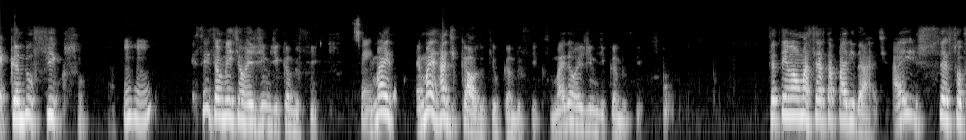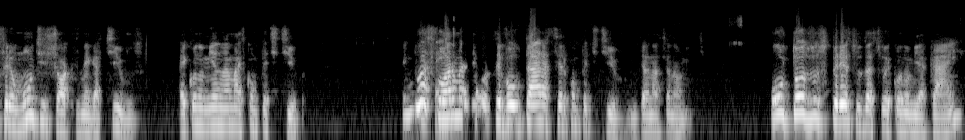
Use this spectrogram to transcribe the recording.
é câmbio fixo. Uhum. Essencialmente é um regime de câmbio fixo. Sim. Mais, é mais radical do que o câmbio fixo, mas é um regime de câmbio fixo. você tem lá uma certa paridade. Aí você sofreu um monte de choques negativos, a economia não é mais competitiva. Tem duas Perfeito. formas de você voltar a ser competitivo internacionalmente. Ou todos os preços da sua economia caem,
